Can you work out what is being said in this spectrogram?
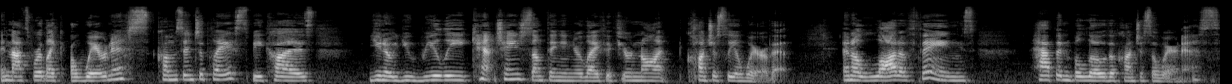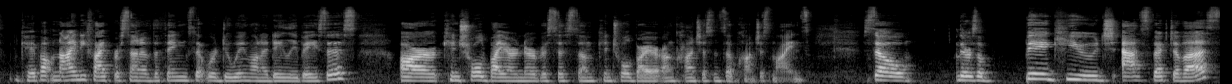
And that's where like awareness comes into place because, you know, you really can't change something in your life if you're not consciously aware of it. And a lot of things happen below the conscious awareness. Okay. About 95% of the things that we're doing on a daily basis are controlled by our nervous system, controlled by our unconscious and subconscious minds. So there's a big, huge aspect of us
